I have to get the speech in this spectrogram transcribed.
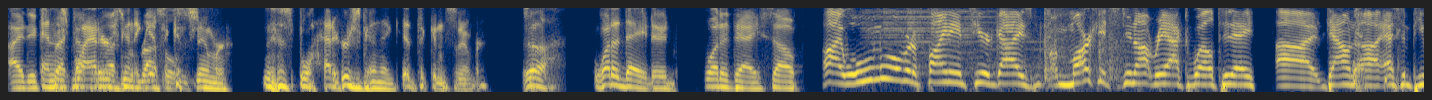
I'd expect and the splatter is going to get the consumer. The splatter is going to get the consumer. So, Ugh. What a day, dude. What a day. So all right, well, we'll move over to finance here, guys. Markets do not react well today. Uh, down uh, S&P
